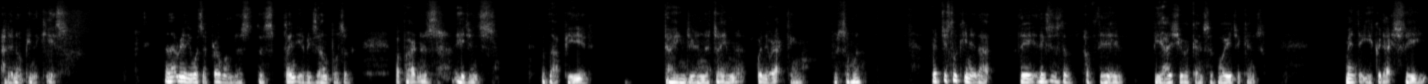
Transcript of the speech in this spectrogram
had it not been the case. And that really was a problem. There's, there's plenty of examples of our partners, agents of that period dying during the time when they were acting for someone. But just looking at that, the, the existence of, of the Viaggio accounts, the voyage accounts, meant that you could actually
